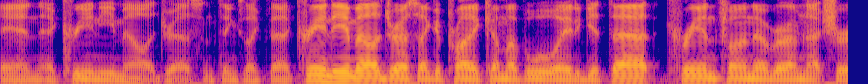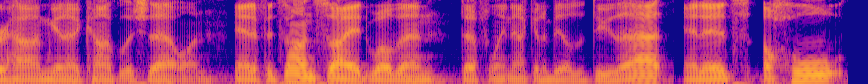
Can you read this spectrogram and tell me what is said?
and a Korean email address and things like that. Korean email address, I could probably come up with a way to get that. Korean phone number, I'm not sure how I'm going to accomplish that one. And if it's on site, well, then definitely not going to be able to do that. And it's a whole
